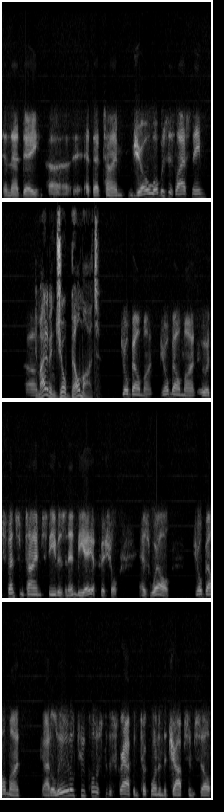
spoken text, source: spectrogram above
in that day uh, at that time, Joe. What was his last name? Um, it might have been Joe Belmont. Joe Belmont. Joe Belmont, who had spent some time, Steve, as an NBA official as well. Joe Belmont got a little too close to the scrap and took one in the chops himself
